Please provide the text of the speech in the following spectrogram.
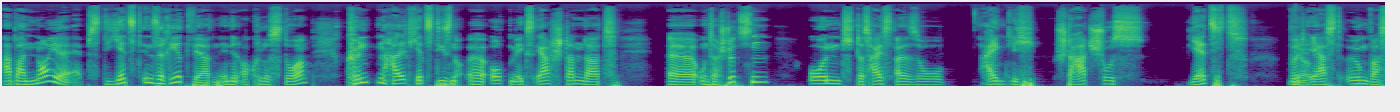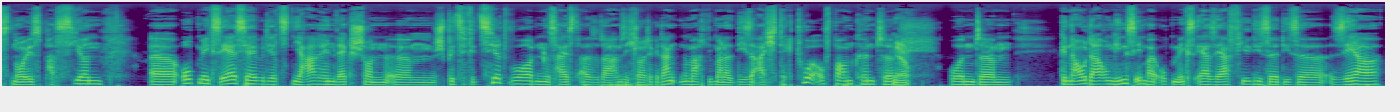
Aber neue Apps, die jetzt inseriert werden in den Oculus Store, könnten halt jetzt diesen äh, OpenXR Standard äh, unterstützen und das heißt also eigentlich Startschuss jetzt wird ja. erst irgendwas Neues passieren. Äh, OpenXR ist ja über die letzten Jahre hinweg schon ähm, spezifiziert worden. Das heißt also, da haben sich Leute Gedanken gemacht, wie man diese Architektur aufbauen könnte. Ja. Und ähm, genau darum ging es eben bei OpenXR sehr viel, diese, diese sehr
